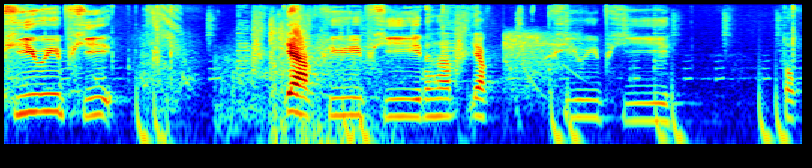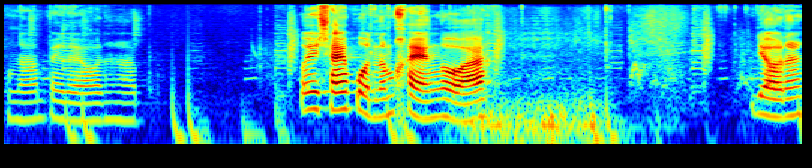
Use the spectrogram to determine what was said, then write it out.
PVP อยาก PVP นะครับ อยาก PVP ตกน้ำไปแล้วนะครับ เฮ้ย ใช้ผลน้ำแข็งเหรอวะ เดี๋ยวนะ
